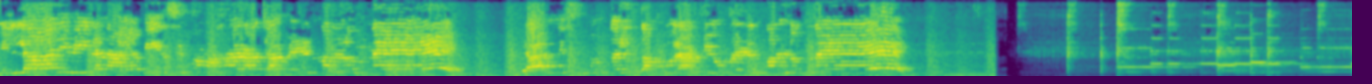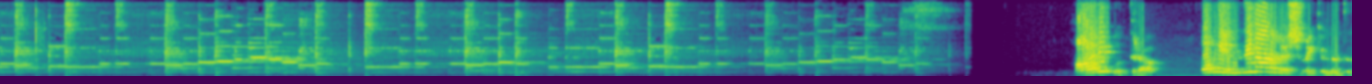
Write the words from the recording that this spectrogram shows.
വില്ലാതി വീരനായ വീരസിംഹ മഹാരാജാവ് എഴുന്നള്ളുന്നേ രാജ്ഞി സിംഹങ്ങളിൽ തമ്പുരാട്ടിയും ആര്യപുത്ര അങ്ങ് എന്തിനാണ് വിഷമിക്കുന്നത്?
